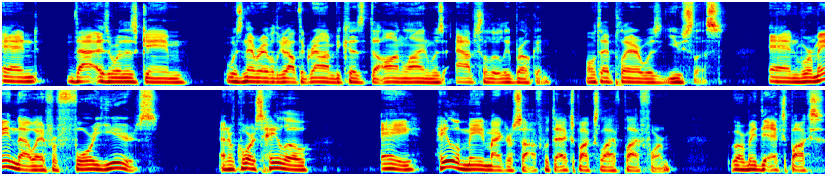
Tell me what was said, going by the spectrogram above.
And that is where this game was never able to get off the ground because the online was absolutely broken. Multiplayer was useless and remained that way for four years. And of course, Halo, A, Halo made Microsoft with the Xbox Live platform, or made the Xbox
